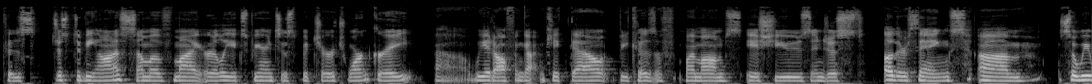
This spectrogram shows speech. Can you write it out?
Because just to be honest, some of my early experiences with church weren't great. Uh, we had often gotten kicked out because of my mom's issues and just other things. Um, so we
